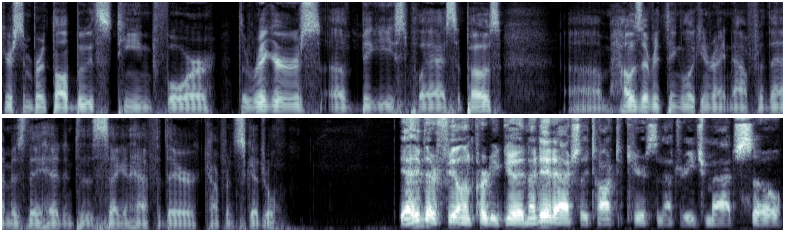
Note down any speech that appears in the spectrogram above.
Kirsten Bernthal Booth's team for the rigors of Big East play, I suppose. Um, how's everything looking right now for them as they head into the second half of their conference schedule? Yeah, I think they're feeling pretty good. And I did actually talk to Kirsten after each match, so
